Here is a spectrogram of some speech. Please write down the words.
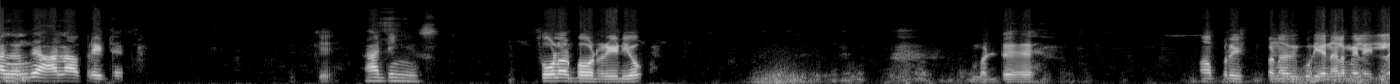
அது வந்து an operator. Nothing news solar power radio பட்டு ஆப்ரேட் பண்ணக்கூடிய நிலைமையில இல்ல.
